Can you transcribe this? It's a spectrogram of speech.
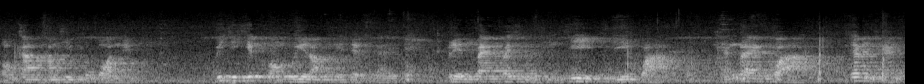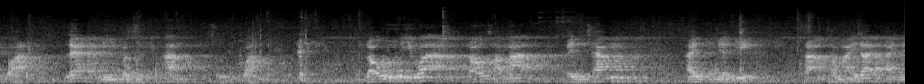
ของการทำทีมฟุตบอลเนี่ยวิธีคิดของบุรีรัมย์ยูไนเต็ดคือ เปลี่ยนแปลงไปสู่สิ่งที่ดีกว่า แข็งแรงกว่าเข้มแข็งกว่า และมีประสิทธิภาพสูงกว่า เรารู้ดีว่าเราสามารถเป็นแชมป์ไทยพรีเมียร์ลีกสามสมัยได้ภายใน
